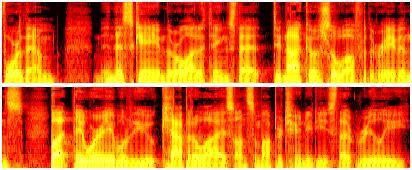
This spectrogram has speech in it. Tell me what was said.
for them. In this game, there were a lot of things that did not go so well for the Ravens, but they were able to capitalize on some opportunities that really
